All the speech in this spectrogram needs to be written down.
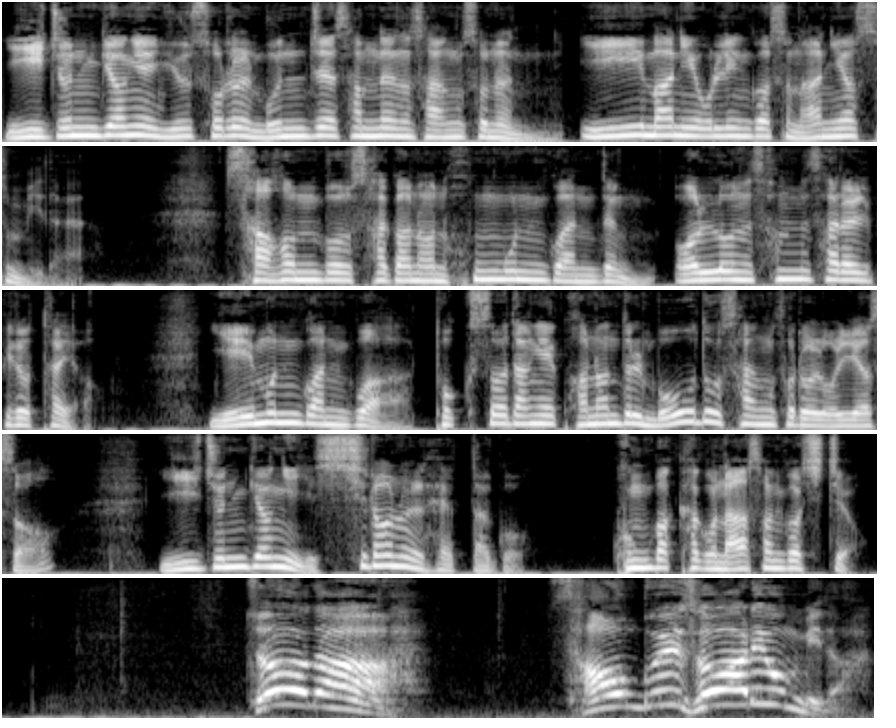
이준경의 유소를 문제 삼는 상소는 이만이 올린 것은 아니었습니다. 사헌부 사관원 홍문관 등 언론 3사를 비롯하여 예문관과 독서당의 관원들 모두 상소를 올려서 이준경이 실언을 했다고 공박하고 나선 것이죠. 전하, 사헌부에서 아래옵니다.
